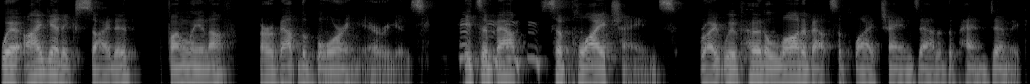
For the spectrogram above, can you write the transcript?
where I get excited, funnily enough, are about the boring areas. It's about supply chains, right? We've heard a lot about supply chains out of the pandemic.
